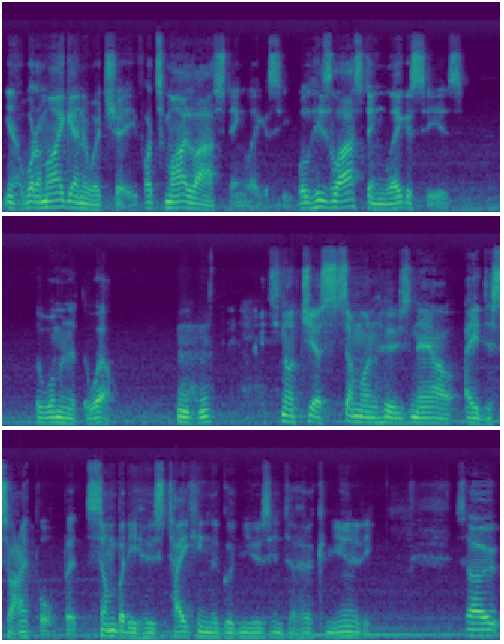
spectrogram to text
you know, what am I going to achieve? What's my lasting legacy? Well, his lasting legacy is the woman at the well. Mm-hmm. It's not just someone who's now a disciple, but somebody who's taking the good news into her community. So,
